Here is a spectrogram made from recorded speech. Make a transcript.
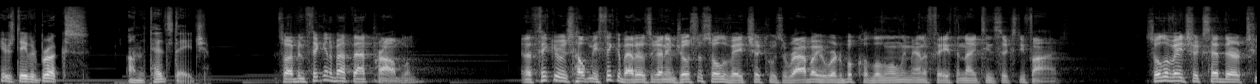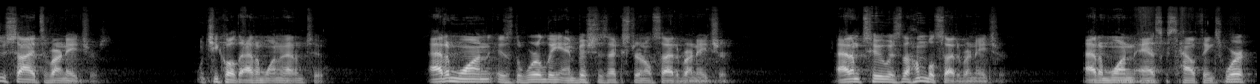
Here's David Brooks on the TED stage. So I've been thinking about that problem. And a thinker who's helped me think about it is a guy named Joseph Soloveitchik, who was a rabbi who wrote a book called The Lonely Man of Faith in 1965. Soloveitchik said there are two sides of our natures, which he called Adam 1 and Adam 2. Adam 1 is the worldly, ambitious, external side of our nature. Adam 2 is the humble side of our nature. Adam 1 asks how things work.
